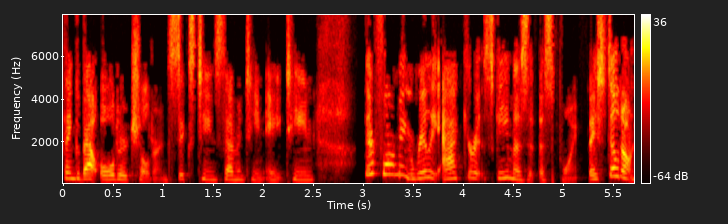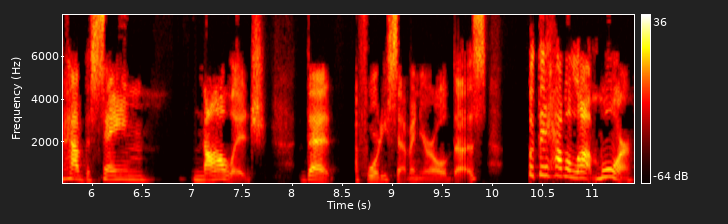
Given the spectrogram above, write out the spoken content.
think about older children 16 17 18 they're forming really accurate schemas at this point. They still don't have the same knowledge that a 47 year old does but they have a lot more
